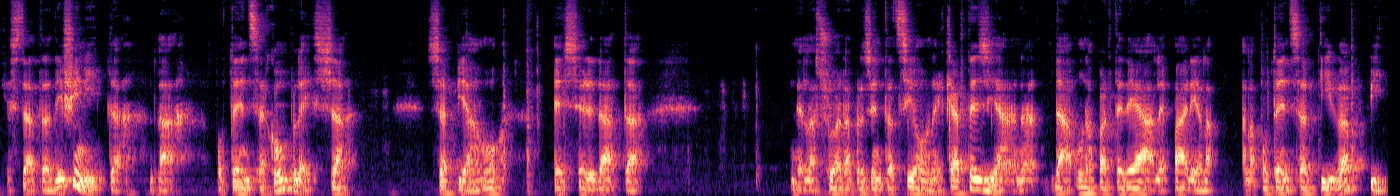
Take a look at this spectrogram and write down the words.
che è stata definita, la potenza complessa, sappiamo essere data nella sua rappresentazione cartesiana da una parte reale pari alla, alla potenza attiva P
